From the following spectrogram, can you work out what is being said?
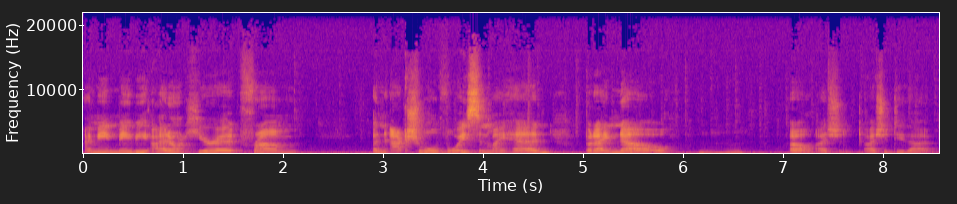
I mean, maybe I don't hear it from an actual voice in my head, but I know, mm-hmm. oh, I should I should do that,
